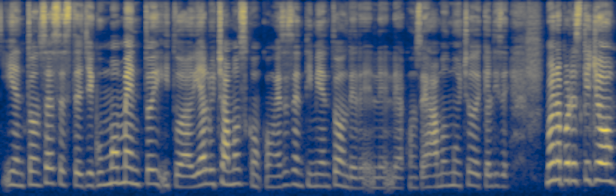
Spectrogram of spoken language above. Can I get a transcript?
Y entonces este, llegó un momento y, todavía luchamos con, con, ese sentimiento donde le, le, aconsejamos mucho de que él dice, bueno, pero es que yo,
